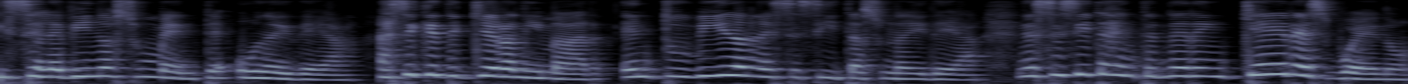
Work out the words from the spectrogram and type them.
y se le vino a su mente una idea. Así que te quiero animar, en tu vida necesitas una idea. Necesitas entender en qué eres bueno,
